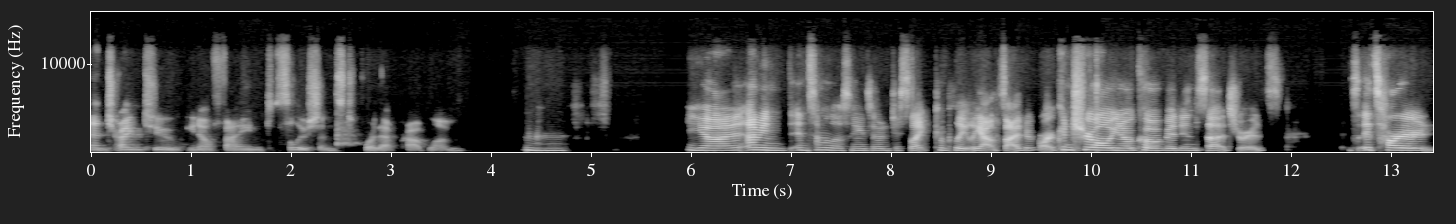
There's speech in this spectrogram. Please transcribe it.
and trying to you know find solutions for that problem. Mm-hmm. Yeah, I mean, and some of those things are just like completely outside of our control. You know, COVID and such, where it's it's, it's hard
